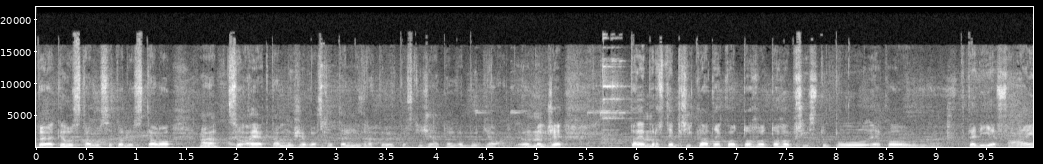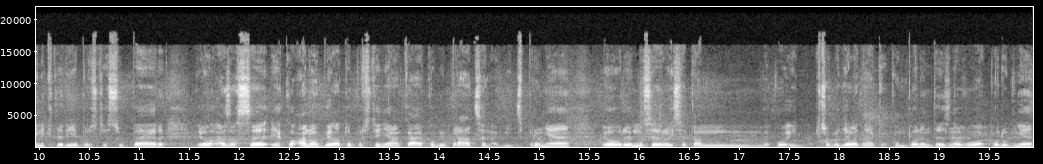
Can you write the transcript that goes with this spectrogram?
do jakého stavu se to dostalo a mhm. co a jak tam může vlastně ten zrakově postižený na tom webu dělat. Jo? Mm-hmm. Takže to je mhm. prostě příklad jako toho, toho přístupu, jako, který je fajn, který je prostě super, jo, a zase, jako ano, byla to prostě nějaká jakoby práce navíc pro ně, jo, kde museli se tam jako i třeba dělat nějaké komponenty znovu a podobně,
